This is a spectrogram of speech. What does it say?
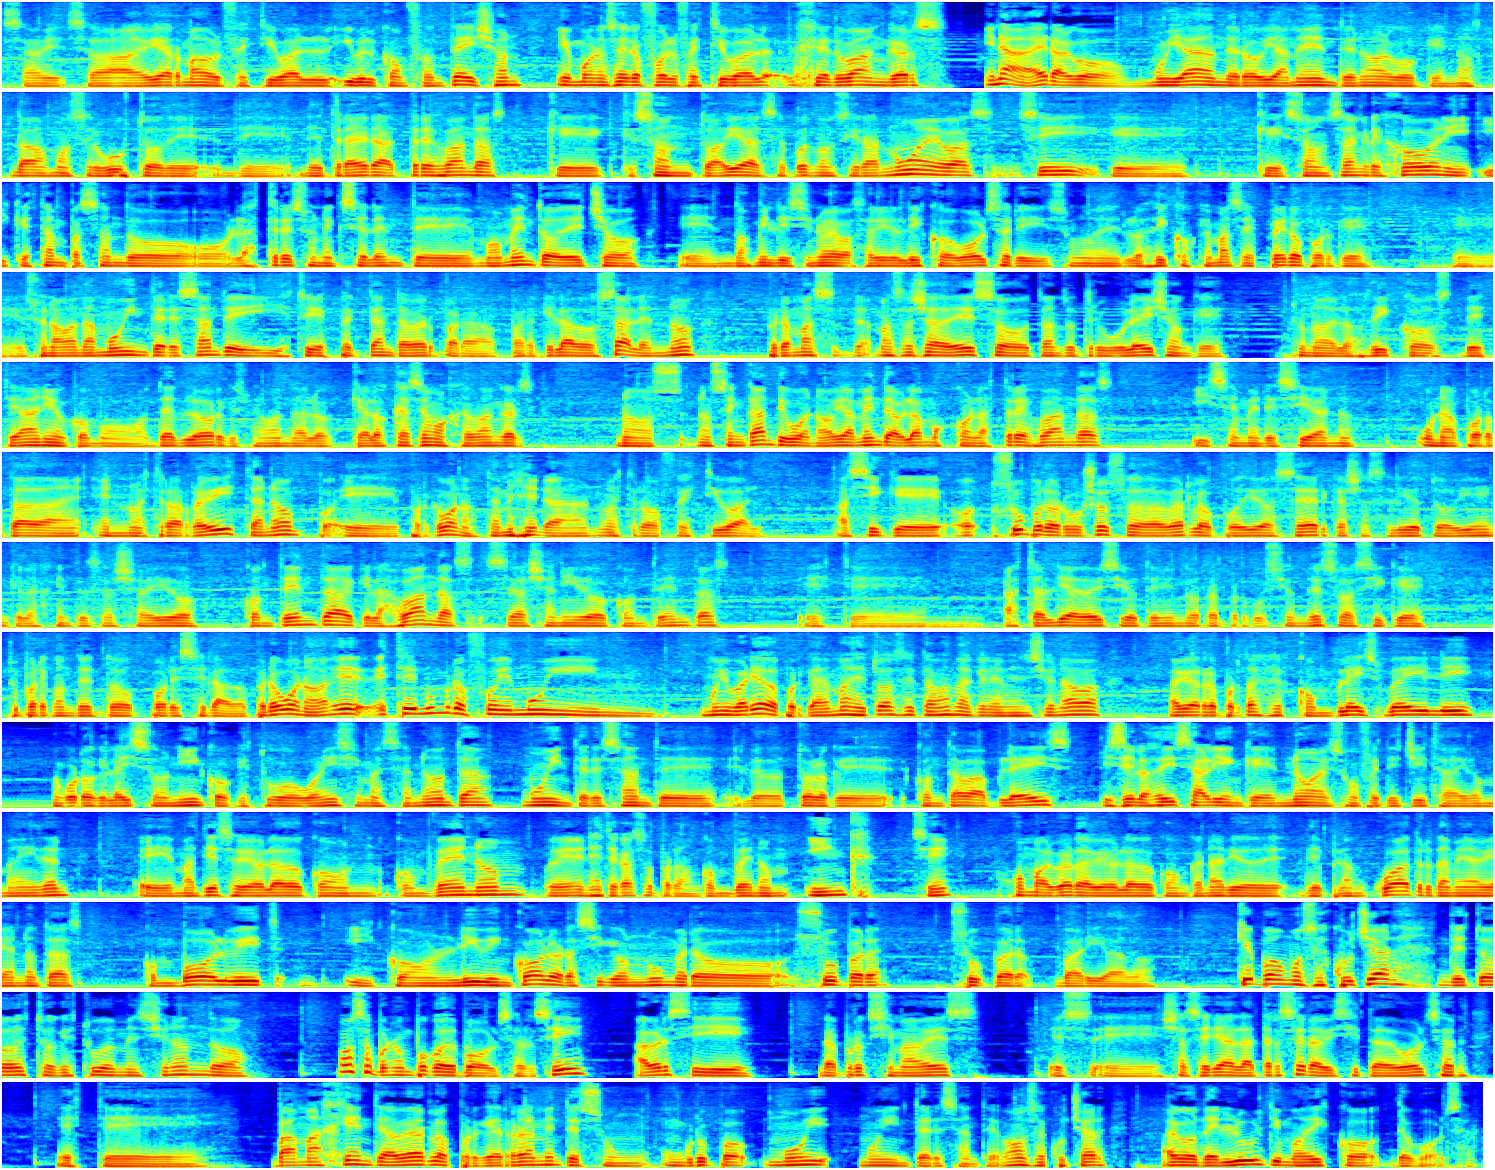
se había, armado el festival Evil Confrontation y en Buenos Aires fue el festival Headbangers. Y nada, era algo muy under, obviamente, ¿no? Algo que nos dábamos el gusto de, traer a tres bandas que, son todavía, se pueden considerar nuevas, ¿sí? Que, son sangre joven y, que están pasando las tres un excelente momento. De hecho, en 2019 va a salir el disco de Bolser y es uno de los discos que más espero porque eh, es una banda muy interesante y estoy expectante a ver para, para qué lado salen, ¿no? Pero más, más allá de eso, tanto Tribulation, que uno de los discos de este año, como Dead Lord, que es una banda que a los que hacemos Headbangers nos, nos encanta. Y bueno, obviamente hablamos con las tres bandas y se merecían una portada en nuestra revista, ¿no? Eh, porque bueno, también era nuestro festival. Así que súper orgulloso de haberlo podido hacer, que haya salido todo bien, que la gente se haya ido contenta, que las bandas se hayan ido contentas. Este, hasta el día de hoy sigo teniendo repercusión de eso, así que súper contento por ese lado. Pero bueno, eh, este número fue muy, muy variado porque además de todas estas bandas que les mencionaba, había reportajes con Blaze Bailey. Me acuerdo que la hizo Nico, que estuvo buenísima esa nota. Muy interesante todo lo que contaba Blaze. Y se los dice a alguien que no es un fetichista de Iron Maiden. Eh, Matías había hablado con, con Venom, eh, en este caso, perdón, con Venom Inc. ¿sí? Juan Valverde había hablado con Canario de, de Plan 4. También había notas con Volbit y con Living Color. Así que un número súper, súper variado. ¿Qué podemos escuchar de todo esto que estuve mencionando? Vamos a poner un poco de Bolser, ¿sí? A ver si la próxima vez es, eh, ya sería la tercera visita de Bolser. Este, va más gente a verlos porque realmente es un, un grupo muy, muy interesante. Vamos a escuchar algo del último disco de Bolser.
